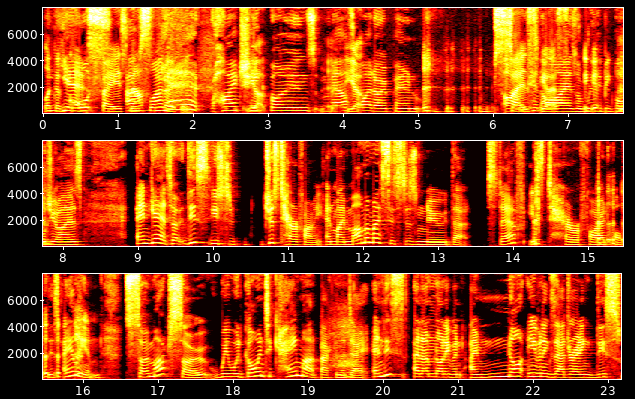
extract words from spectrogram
like a gaunt face, mouth Abs- wide yeah, open. high cheekbones, uh, mouth Yep. wide open, sunken yes. eyes or really big bulgy eyes. And yeah, so this used to just terrify me. And my mum and my sisters knew that Steph is terrified of this alien. So much so, we would go into Kmart back in the day. And this, and I'm not even, I'm not even exaggerating. This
